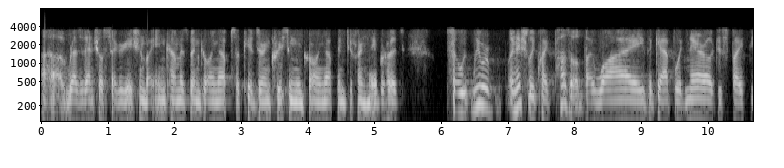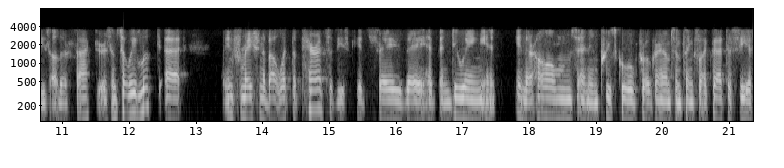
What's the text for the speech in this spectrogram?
Uh, residential segregation by income has been going up, so kids are increasingly growing up in different neighborhoods. So we were initially quite puzzled by why the gap would narrow despite these other factors. And so we looked at information about what the parents of these kids say they had been doing in, their homes and in preschool programs and things like that to see if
